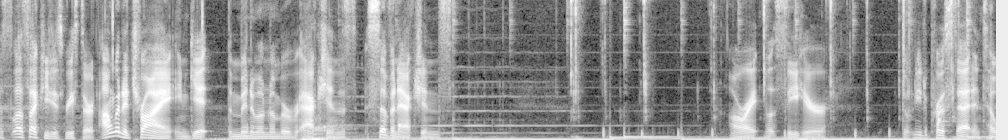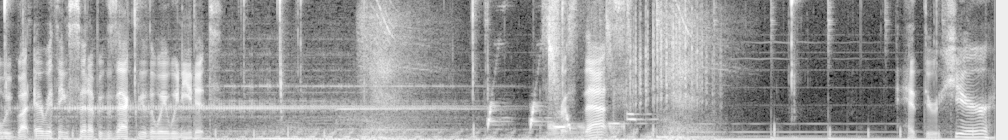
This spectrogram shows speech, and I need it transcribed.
Let's, let's actually just restart. I'm gonna try and get the minimum number of actions. Seven actions. Alright, let's see here. Don't need to press that until we've got everything set up exactly the way we need it. Let's press that. Head through here.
